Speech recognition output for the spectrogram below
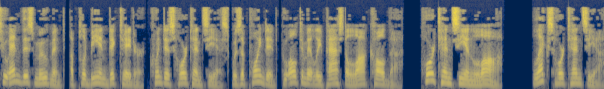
To end this movement, a plebeian dictator Quintus Hortensius was appointed, who ultimately passed a law called the Hortensian Law, Lex Hortensia.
